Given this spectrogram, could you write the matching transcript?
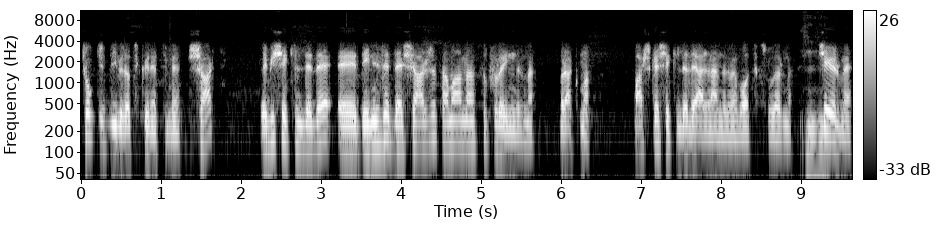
çok ciddi bir atık yönetimi şart ve bir şekilde de e, denize deşarjı tamamen sıfıra indirme, bırakma. Başka şekilde değerlendirme bu atık sularını. Çevirme,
